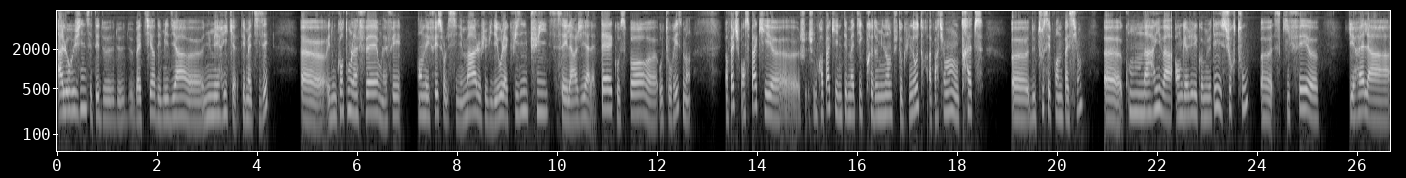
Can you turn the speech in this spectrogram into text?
à l'origine, c'était de, bâtir des médias numériques thématisés. et donc, quand on l'a fait, on l'a fait en effet sur le cinéma, le jeu vidéo, la cuisine, puis ça s'est élargi à la tech, au sport, au tourisme. En fait, je euh, ne crois pas qu'il y ait une thématique prédominante plutôt qu'une autre. À partir du moment où on traite euh, de tous ces points de passion, euh, qu'on arrive à engager les communautés et surtout, ce qui fait, je dirais, la,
